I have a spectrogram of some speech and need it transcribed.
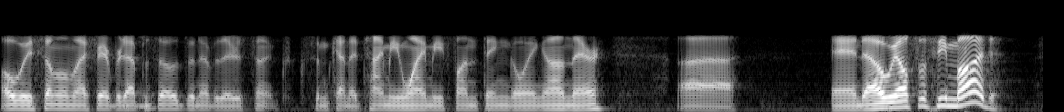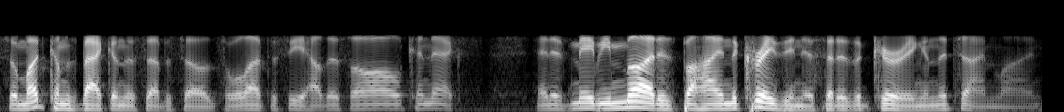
Always some of my favorite episodes. Whenever there's some, some kind of timey wimey fun thing going on there. Uh, and uh, we also see Mudd. So Mudd comes back in this episode. So we'll have to see how this all connects and if maybe Mudd is behind the craziness that is occurring in the timeline.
